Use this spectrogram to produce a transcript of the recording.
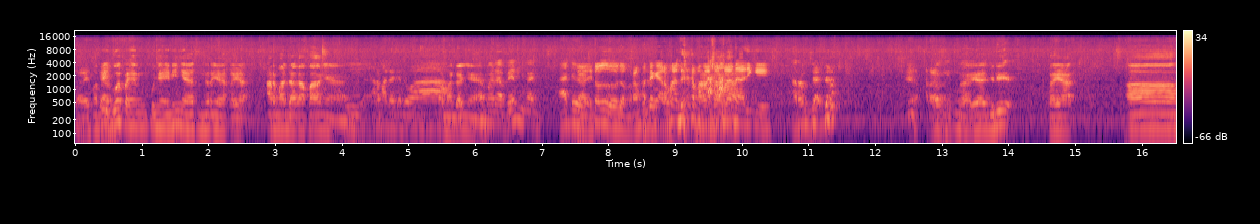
Tapi gue pengen punya ininya sebenarnya kayak armada kapalnya, iya Armadanya doang. armadanya. Armada band bukan aduh Ya, itu lu dong. Rambutnya kayak armada, pakai armada Diki. Aram jada. Oh gitu. Nah ya jadi kayak eh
